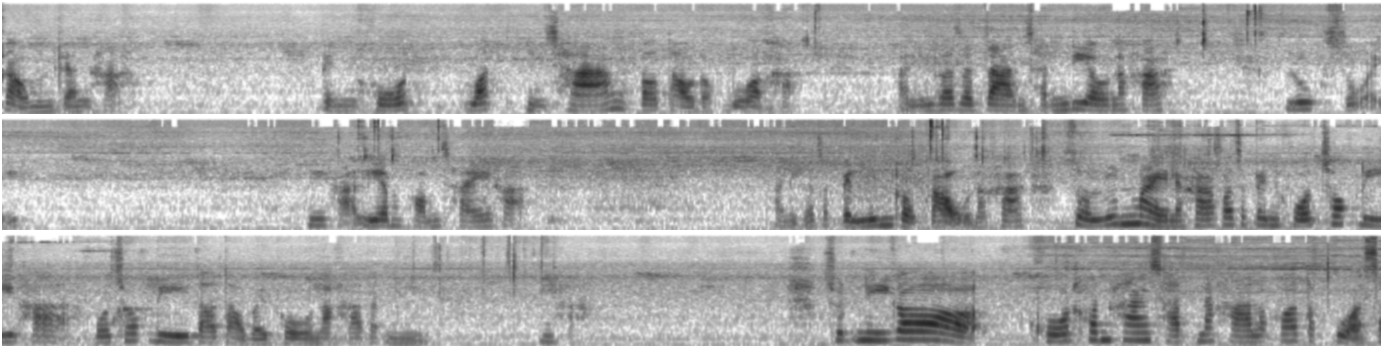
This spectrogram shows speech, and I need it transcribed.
เก่าเหมือนกันค่ะ เป็นโค้ดวัดหูช้างต่อเต่าดอกบัวค่ะ อันนี้ก็จะจานชั้นเดียวนะคะ ลูกสวย นี่ค่ะเลี่ยมพร้อมใช้ค่ะ อันนี้ก็จะเป็นรุ่นเก่าๆนะคะ ส่วนรุ่นใหม่นะคะ ก็จะเป็นโค้ดโชคดีค่ะ โค้ดโชคดีต่อเต่าใบโพนะคะ แบบนี้นี่ค่ะ ชุดนี้ก็โค้ดค่อนข้างชัดนะคะ แล้วก็ตะกั่วใส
